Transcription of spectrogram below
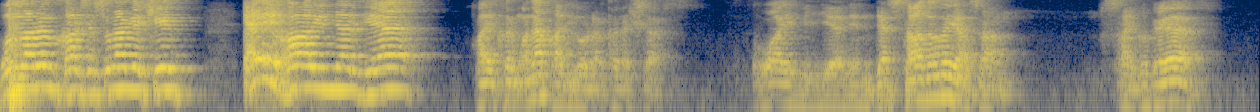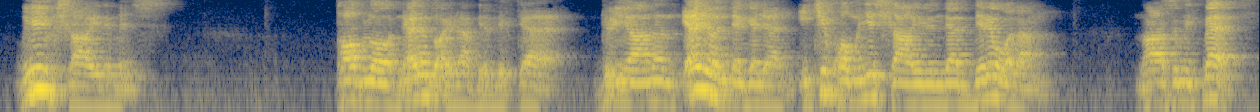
bunların karşısına geçip ey hainler diye haykırmana kalıyor arkadaşlar. Kuvayi Milliye'nin destanını yazan saygıdeğer büyük şairimiz Pablo Neruda ile birlikte dünyanın en önde gelen iki komünist şairinden biri olan Nazım Hikmet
